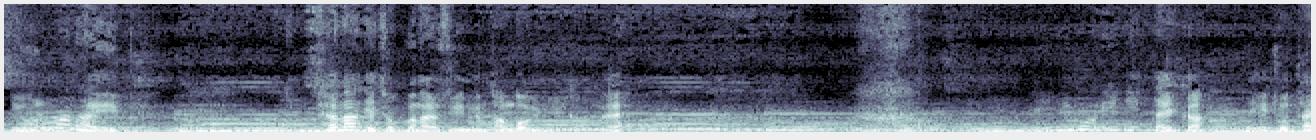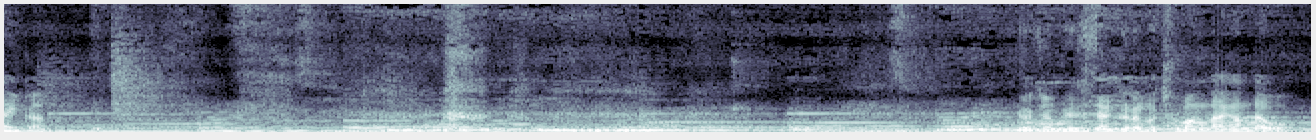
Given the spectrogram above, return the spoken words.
이게 얼마나 이 편하게 접근할 수 있는 방법입니까? 예? 이거 이게 있다니까? 이게 좋다니까? 요즘 헬스장 그런 거 추방당한다고?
